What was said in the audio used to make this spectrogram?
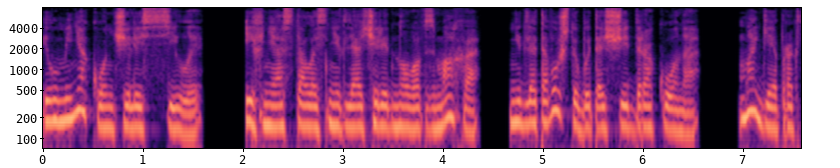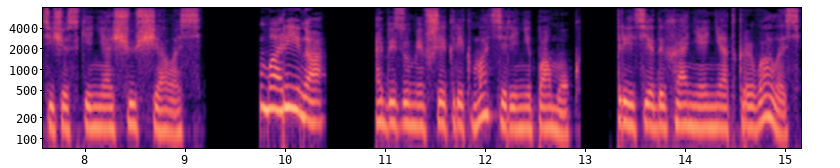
и у меня кончились силы. Их не осталось ни для очередного взмаха, ни для того, чтобы тащить дракона. Магия практически не ощущалась. «Марина!» Обезумевший крик матери не помог. Третье дыхание не открывалось,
